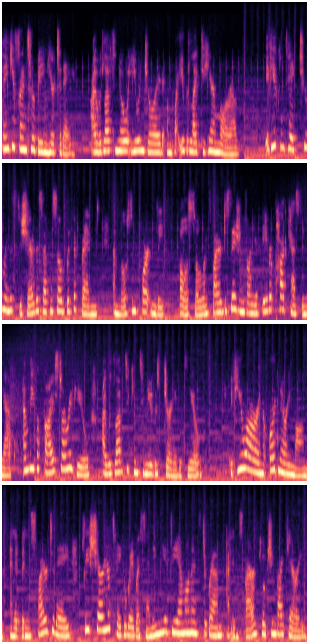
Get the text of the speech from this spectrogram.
Thank you friends for being here today. I would love to know what you enjoyed and what you would like to hear more of if you can take two minutes to share this episode with a friend, and most importantly, follow Soul Inspired Decisions on your favorite podcasting app and leave a five star review, I would love to continue this journey with you. If you are an ordinary mom and have been inspired today, please share your takeaway by sending me a DM on Instagram at Inspired Coaching by Carrie.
